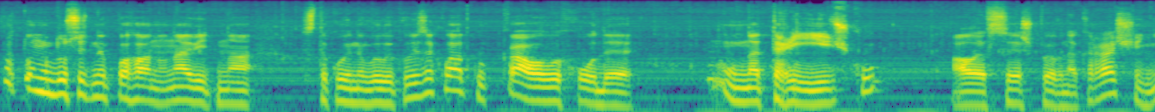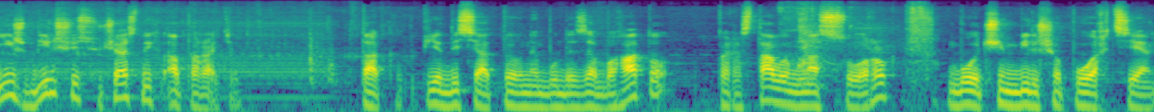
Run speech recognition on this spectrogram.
По тому досить непогано, навіть на з такою невеликою закладкою кава виходить ну, на трієчку, але все ж певно краще, ніж більшість сучасних апаратів. Так, 50, певне, буде забагато. Переставимо на 40, бо чим більша порція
